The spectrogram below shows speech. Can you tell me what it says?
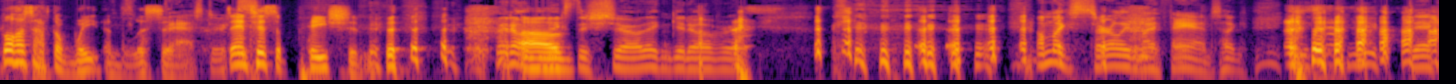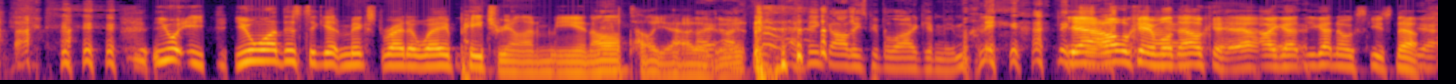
They'll just have to wait and listen. Bastards. It's anticipation. They don't Um, mix the show. They can get over it. I'm like surly to my fans. Like, you dick. you you want this to get mixed right away? Patreon me, and I'll tell you how to do I, I, it. think, I think all these people are giving me money. I yeah. Okay. Well, yeah. now okay. Now I got you got no excuse now. Yeah.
